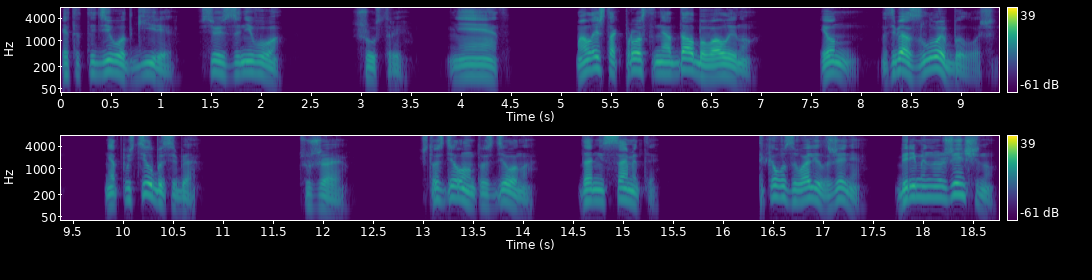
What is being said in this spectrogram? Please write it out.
«Этот идиот Гиря. Все из-за него». Шустрый. «Нет. Малыш так просто не отдал бы волыну. И он на тебя злой был очень. Не отпустил бы себя». Чужая. «Что сделано, то сделано. Да не сами ты. Ты кого завалил, Женя? Беременную женщину?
